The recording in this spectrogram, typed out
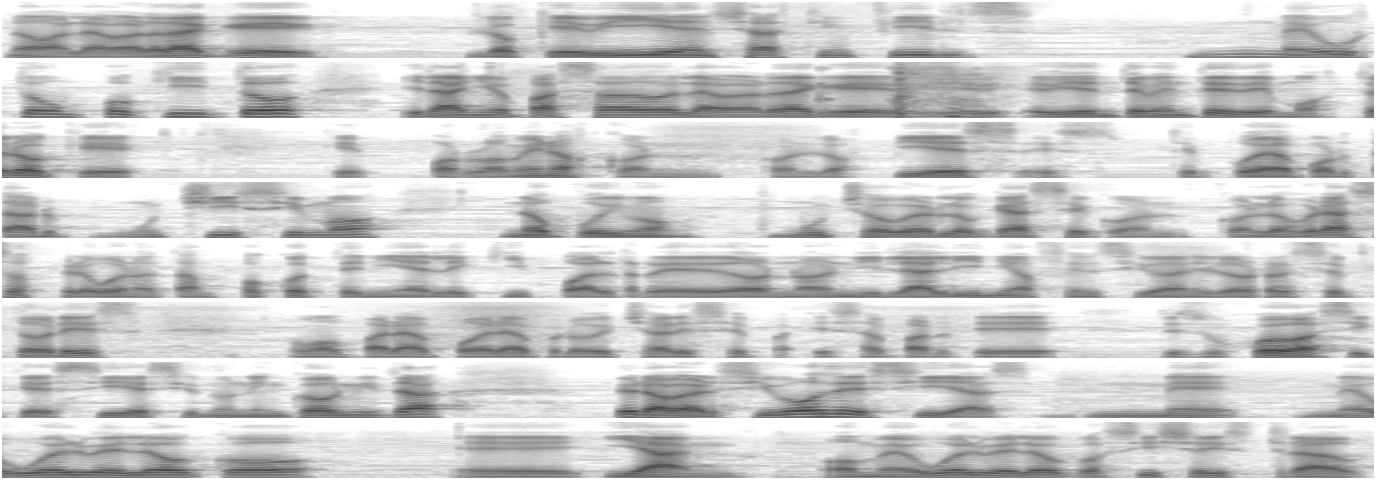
no, la verdad que lo que vi en Justin Fields mm, me gustó un poquito. El año pasado, la verdad que eh, evidentemente demostró que, que por lo menos con, con los pies es- te puede aportar muchísimo. No pudimos mucho ver lo que hace con, con los brazos, pero bueno, tampoco tenía el equipo alrededor, ¿no? ni la línea ofensiva ni los receptores, como para poder aprovechar ese- esa parte de, de su juego. Así que sigue siendo una incógnita. Pero a ver, si vos decías, me, me vuelve loco eh, Young o me vuelve loco CJ Stroud,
